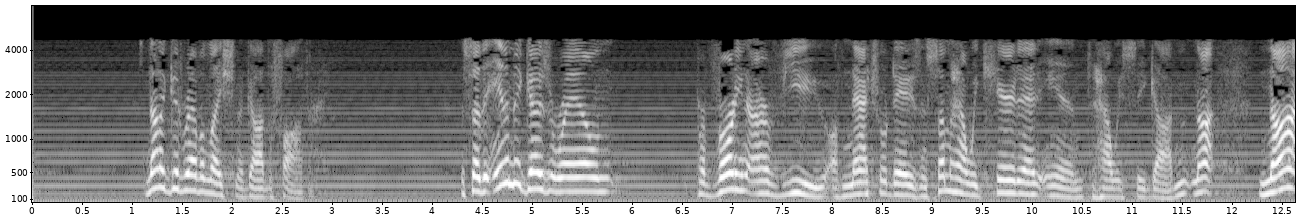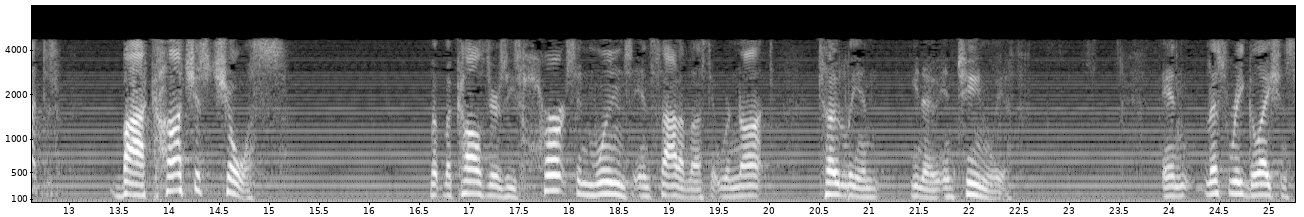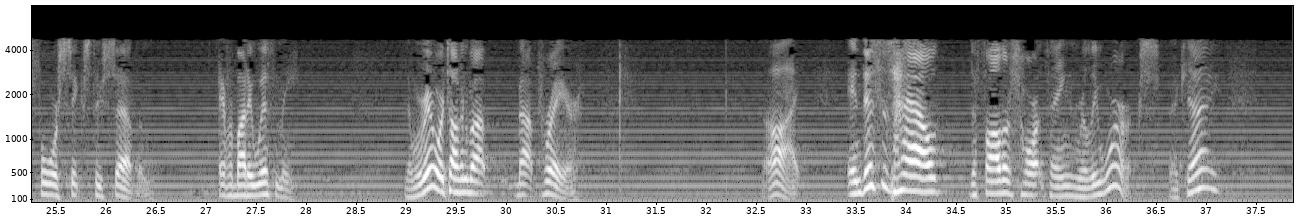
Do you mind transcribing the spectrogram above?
It's not a good revelation of God the Father. And so the enemy goes around perverting our view of natural daddies, and somehow we carry that in to how we see God. Not, not by conscious choice, but because there's these hurts and wounds inside of us that we're not totally in, you know, in tune with. And let's read Galatians 4 6 through 7. Everybody with me? Now remember, we're talking about, about prayer. All right. And this is how the Father's heart thing really works. Okay?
